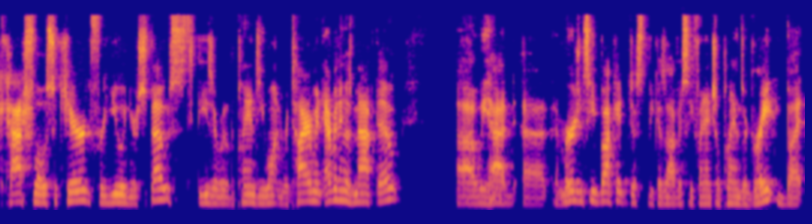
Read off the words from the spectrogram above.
cash flow secured for you and your spouse. These are the plans you want in retirement. Everything was mapped out. Uh, we had uh, an emergency bucket just because obviously financial plans are great, but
